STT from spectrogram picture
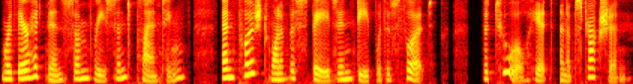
where there had been some recent planting and pushed one of the spades in deep with his foot. The tool hit an obstruction.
